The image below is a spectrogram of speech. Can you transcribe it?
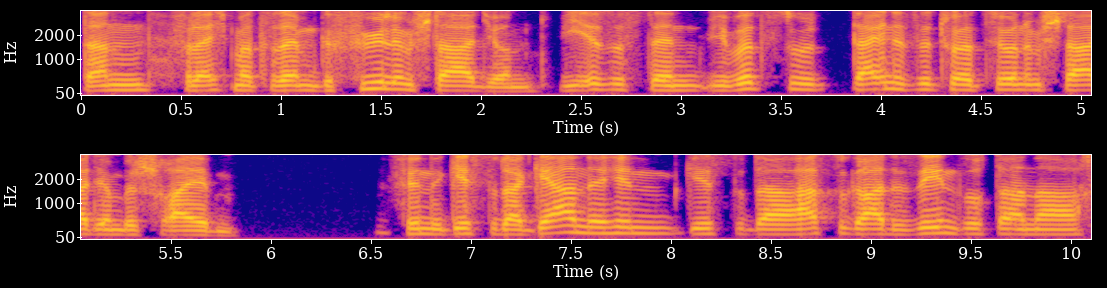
dann vielleicht mal zu deinem Gefühl im Stadion. Wie ist es denn, wie würdest du deine Situation im Stadion beschreiben? Finde, gehst du da gerne hin? Gehst du da, hast du gerade Sehnsucht danach?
